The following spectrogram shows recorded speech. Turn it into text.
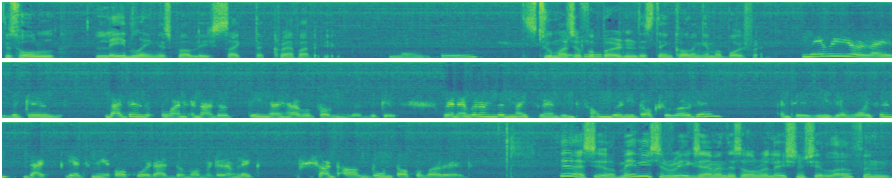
This whole labeling has probably psyched the crap out of you. maybe It's too much of a burden, this thing calling him a boyfriend. maybe you're right because that is one another thing I have a problem with because whenever I'm with my friends and somebody talks about him and says he's your boyfriend, that gets me awkward at the moment and I'm like, shut up, don't talk about it. Yes, uh, maybe you should re-examine this whole relationship, love. And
